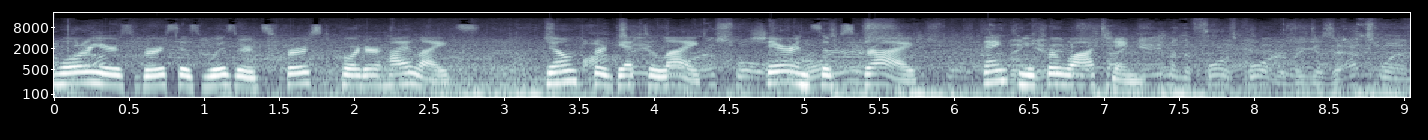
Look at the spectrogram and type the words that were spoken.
Warriors vs Wizards first quarter highlights. Don't forget to like, share and subscribe. Thank you for watching. Game in the fourth quarter because that's when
